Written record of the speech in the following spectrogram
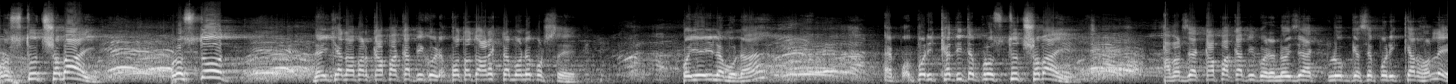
প্রস্তুত সবাই? প্রস্তুত? এইখানে আবার কাপাকাপি করে, কথা তো আরেকটা মনে পড়ছে। কই এইলাম না? পরীক্ষা দিতে প্রস্তুত সবাই? আবার যে কাপাকাপি করে ওই যে এক লোক গেছে পরীক্ষার হলে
